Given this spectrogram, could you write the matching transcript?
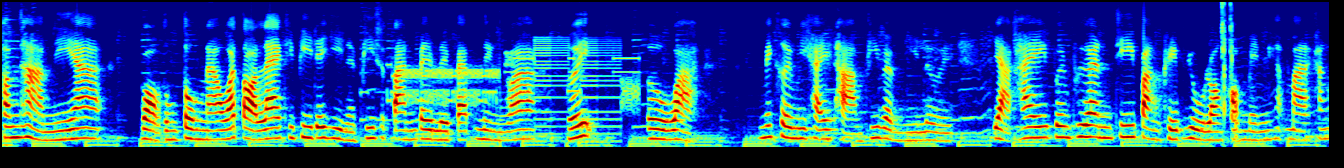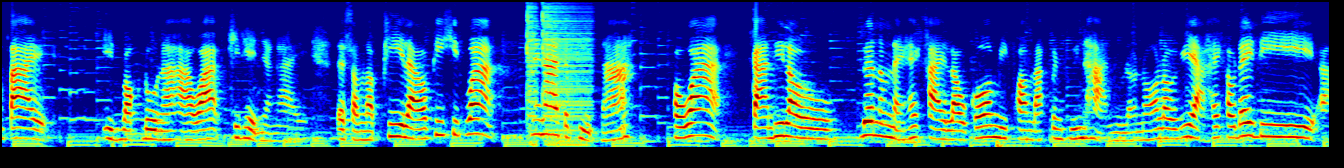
คำถามนี้บอกตรงๆนะว่าตอนแรกที่พี่ได้ยินเนี่ยพี่สตันไปเลยแป๊บหนึ่งว่า เฮ้ย เออว่ะ ไม่เคยมีใครถามพี่แบบนี้เลย อยากให้เพื่อนๆที่ฟังคลิปอยู่ลองคอมเมนต์มาข้างใต้อินบ็อกดูนะคะว่าคิดเห็นยังไง แต่สำหรับพี่แล้วพี่คิดว่าไม่น่าจะผิดนะ เพราะว่า การที่เราเลื่อนตำแหน่งให้ใครเราก็มีความรักเป็นพื้นฐานอยู่แล้วเนาะเราก็อยากให้เขาได้ดีอ่า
